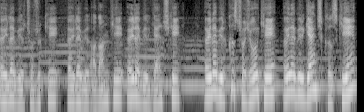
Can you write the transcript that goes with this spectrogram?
öyle bir çocuk ki, öyle bir adam ki, öyle bir genç ki, öyle bir kız çocuğu ki, öyle bir genç kız ki,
